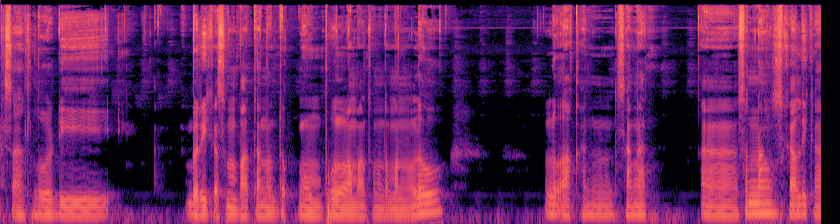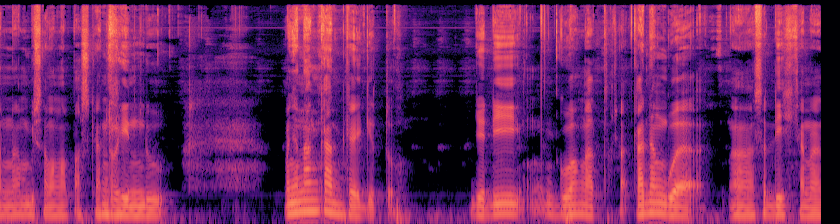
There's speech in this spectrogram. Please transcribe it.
saat lo diberi kesempatan untuk ngumpul sama teman-teman lo lo akan sangat uh, senang sekali karena bisa melepaskan rindu. Menyenangkan kayak gitu jadi gua nggak kadang gua uh, sedih karena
